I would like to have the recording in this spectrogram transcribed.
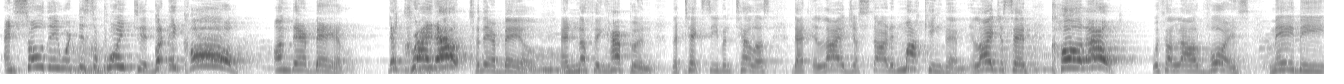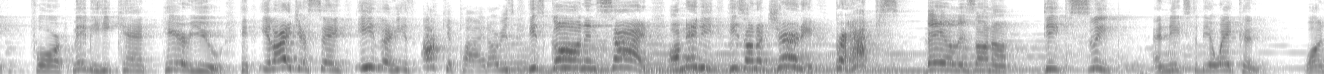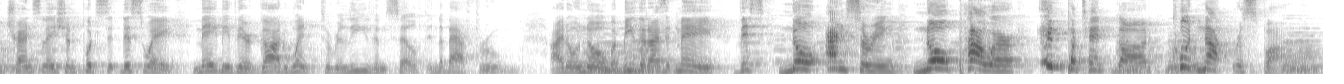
And so they were disappointed, but they called on their Baal. They cried out to their Baal and nothing happened. The text even tell us that Elijah started mocking them. Elijah said, "Call out with a loud voice." Maybe for maybe he can't hear you. He, Elijah is saying either he's occupied or he's, he's gone inside, or maybe he's on a journey. Perhaps Baal is on a deep sleep and needs to be awakened. One translation puts it this way maybe their God went to relieve himself in the bathroom. I don't know, but be that as it may, this no answering, no power, impotent God could not respond.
